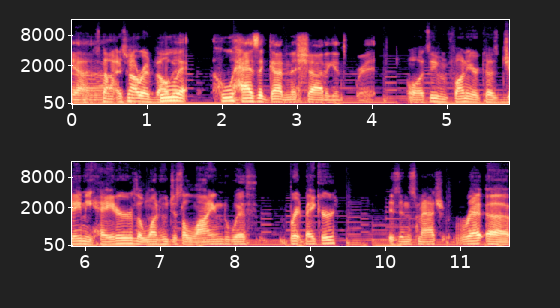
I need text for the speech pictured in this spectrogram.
Yeah, Uh, it's not. It's not Red Velvet. Who hasn't gotten a shot against Britt? Well, it's even funnier because Jamie Hayter, the one who just aligned with Britt Baker, is in this match. Re- uh,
